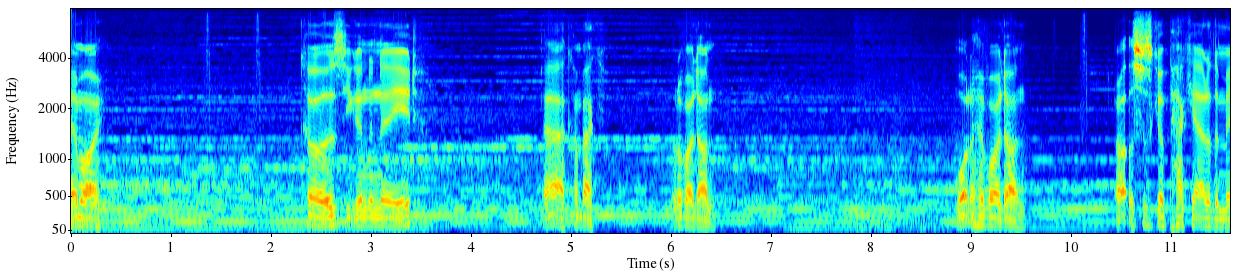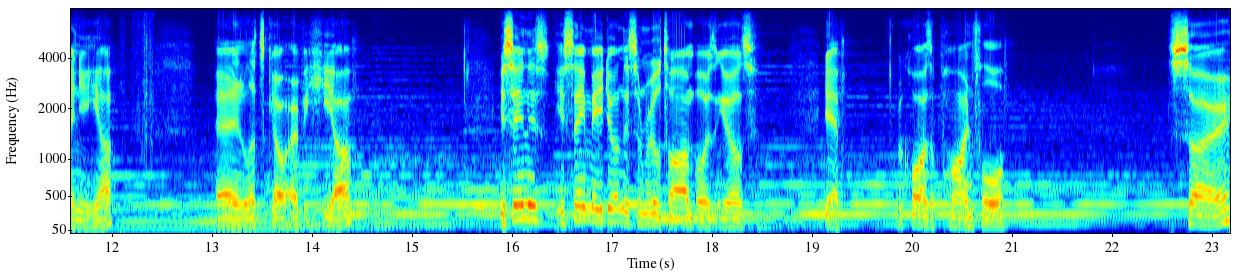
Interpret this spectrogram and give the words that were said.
Am I? Because you're going to need... Ah, come back. What have I done? What have I done? Alright, let's just go back out of the menu here. And let's go over here. You seeing this? You see me doing this in real time, boys and girls? Yeah, requires a pine floor. So,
